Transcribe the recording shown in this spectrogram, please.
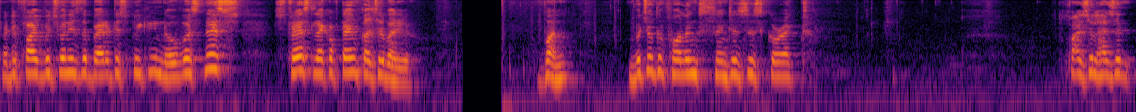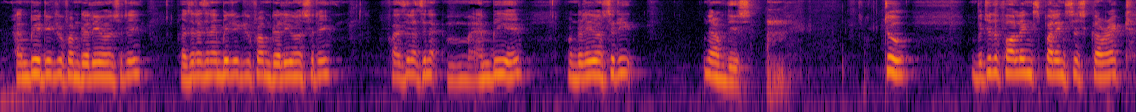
25. Which one is the barrier to speaking? Nervousness, stress, lack of time, culture barrier. 1. Which of the following sentences is correct? Faisal has an MBA degree from Delhi University. Faisal has an MBA degree from Delhi University. Faisal has an MBA from Delhi University. None of these. 2. Which of the following spellings is correct?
